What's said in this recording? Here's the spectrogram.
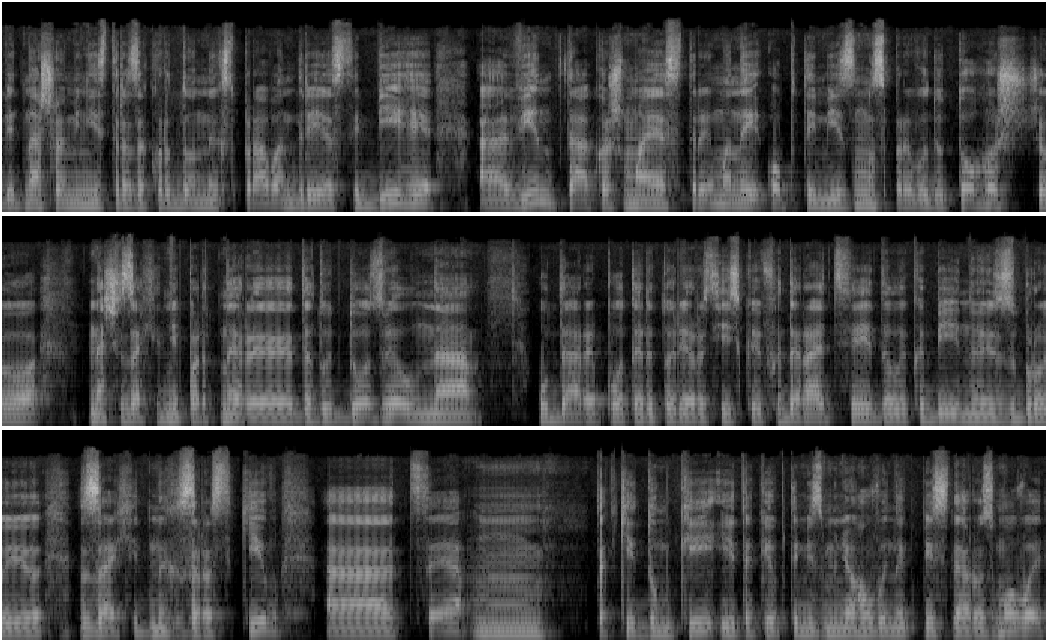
від нашого міністра закордонних справ Андрія Сибіги. Він також має стриманий оптимізм з приводу того, що наші західні партнери дадуть дозвіл на удари по території Російської Федерації далекобійною зброєю західних зразків. Це Такі думки і такий оптимізм у нього виник після розмови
